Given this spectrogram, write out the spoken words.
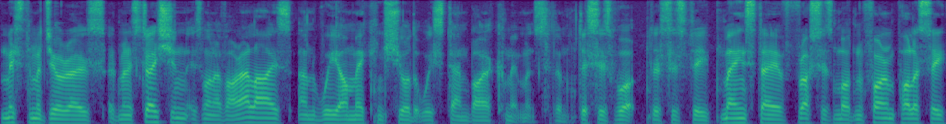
Mr. Maduro's administration is one of our allies, and we are making sure that we stand by our commitments to them. This is what this is the mainstay of Russia's modern foreign policy,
